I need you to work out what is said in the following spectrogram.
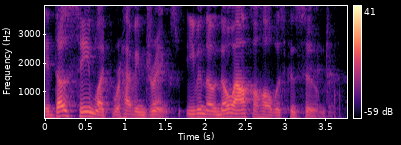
it does seem like we're having drinks, even though no alcohol was consumed.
